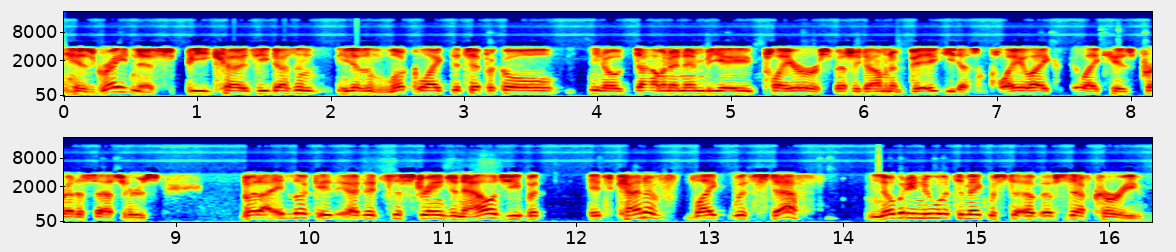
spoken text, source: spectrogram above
his greatness because he doesn't he doesn't look like the typical you know dominant NBA player or especially dominant big. He doesn't play like like his predecessors. But I look, it, it's a strange analogy, but it's kind of like with Steph. Nobody knew what to make with of Steph Curry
